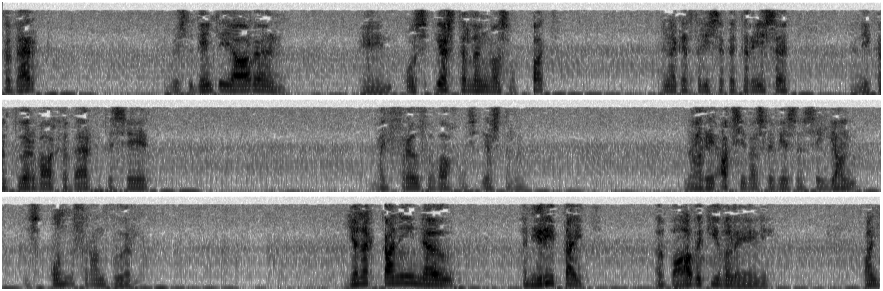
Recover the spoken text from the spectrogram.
gewerk in my studentejare en en ons eersteling was op pad en ek het vir die sekretaresse in die kantoor waar ek gewerk het gesê my vrou verwag ons eersteling na reaksie was gewees en sê Jan is onverantwoordelik. Julle kan nie nou in hierdie tyd 'n babatjie wil hê nie. Want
